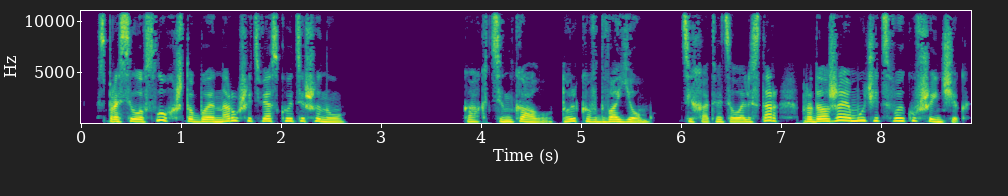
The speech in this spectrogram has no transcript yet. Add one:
— спросила вслух, чтобы нарушить вязкую тишину. «Как Тинкалу, только вдвоем», — тихо ответил Алистар, продолжая мучить свой кувшинчик.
